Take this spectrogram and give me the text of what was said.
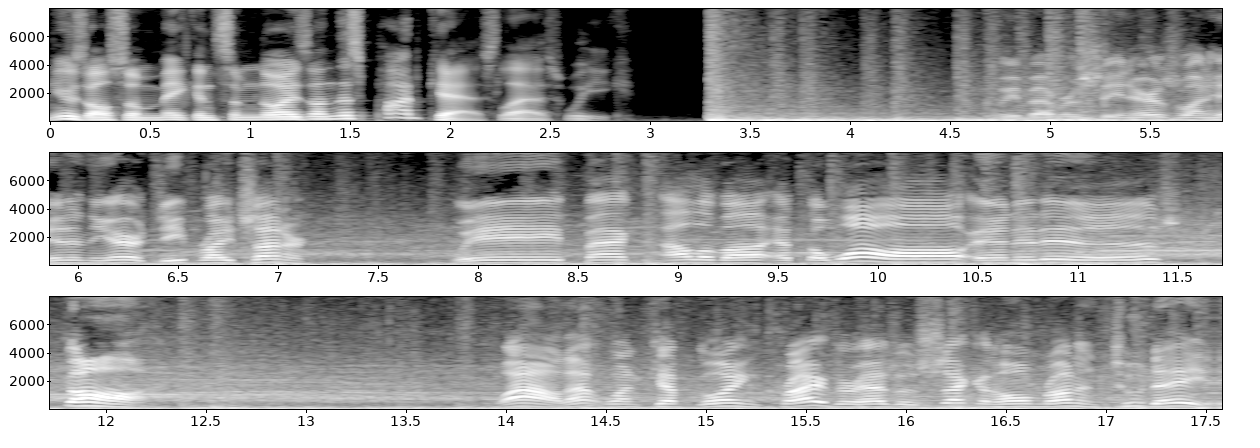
He was also making some noise on this podcast last week. We've ever seen. Here's one hit in the air, deep right center. Way back Alaba at the wall, and it is gone. Wow, that one kept going. Kreidler has his second home run in two days.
